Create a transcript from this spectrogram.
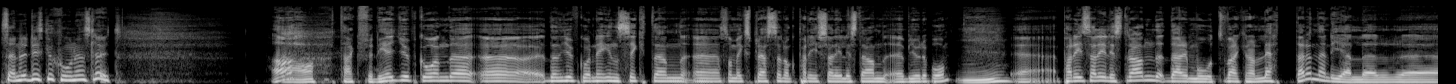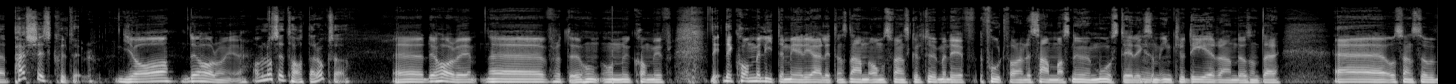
Sen är diskussionen slut. Ja, Tack för det djupgående, eh, den djupgående insikten eh, som Expressen och Parisa Liljestrand uh, bjuder på. Eh, Parisa Liljestrand däremot verkar ha lättare när det gäller uh, persisk kultur. Ja, det har hon ju. Har vi något citat där också? Eh, det har vi. Eh, för att hon, hon kommer ju, det, det kommer lite mer i ärlighetens namn om svensk kultur, men det är fortfarande samma snömos. Det är liksom inkluderande och sånt där. Eh, och sen så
